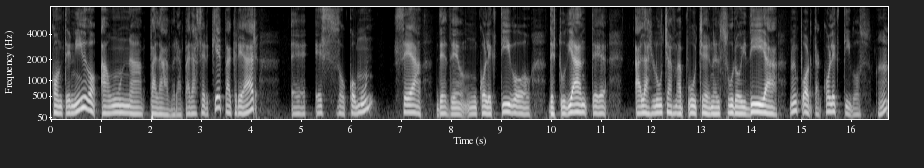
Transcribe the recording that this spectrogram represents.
contenido a una palabra. ¿Para hacer qué? Para crear eh, eso común, sea desde un colectivo de estudiantes a las luchas mapuche en el sur hoy día, no importa, colectivos, ¿eh?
